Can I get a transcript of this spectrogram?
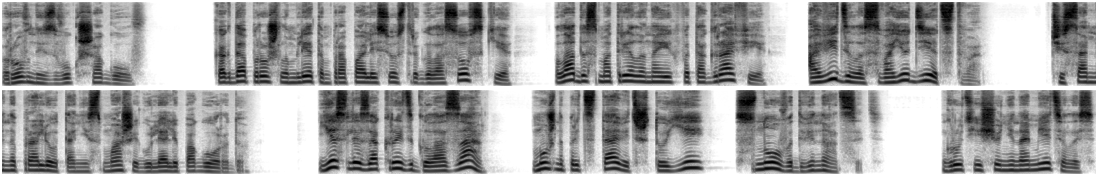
ровный звук шагов. Когда прошлым летом пропали сестры Голосовские, Лада смотрела на их фотографии, а видела свое детство. Часами напролет они с Машей гуляли по городу. Если закрыть глаза, можно представить, что ей снова двенадцать. Грудь еще не наметилась,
